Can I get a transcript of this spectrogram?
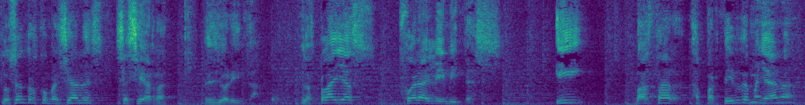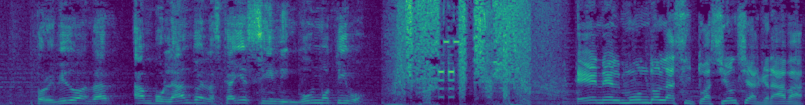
Los centros comerciales se cierran desde ahorita. Las playas fuera de límites. Y va a estar a partir de mañana prohibido andar ambulando en las calles sin ningún motivo. En el mundo la situación se agrava.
